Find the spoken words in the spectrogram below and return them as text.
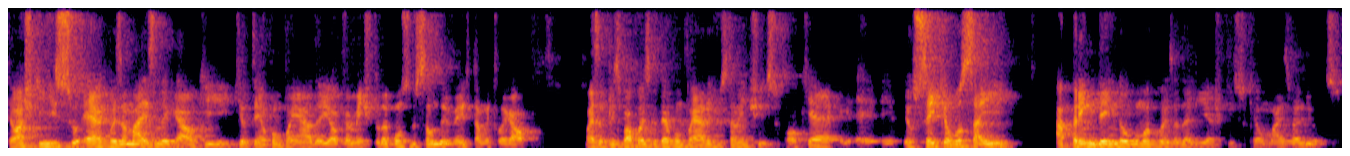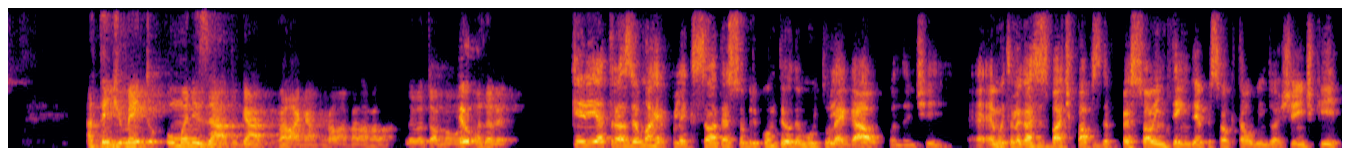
Então, acho que isso é a coisa mais legal que, que eu tenho acompanhado aí. Obviamente, toda a construção do evento está muito legal, mas a principal coisa que eu tenho acompanhado é justamente isso. Qual que é, é, é, eu sei que eu vou sair aprendendo alguma coisa dali. Acho que isso que é o mais valioso. Atendimento humanizado. Gabi, vai lá, Gabi, vai lá, vai lá, vai lá. Levantou a mão, eu manda ver. Queria trazer uma reflexão até sobre conteúdo. É muito legal quando a gente. É, é muito legal esses bate-papos para o pessoal entender, o pessoal que está ouvindo a gente, que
